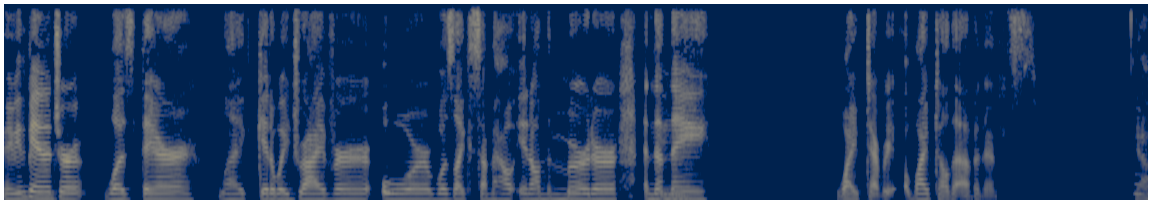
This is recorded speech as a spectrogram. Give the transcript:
Maybe the manager was their like getaway driver or was like somehow in on the murder and then Mhm. they wiped every wiped all the evidence. Yeah,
